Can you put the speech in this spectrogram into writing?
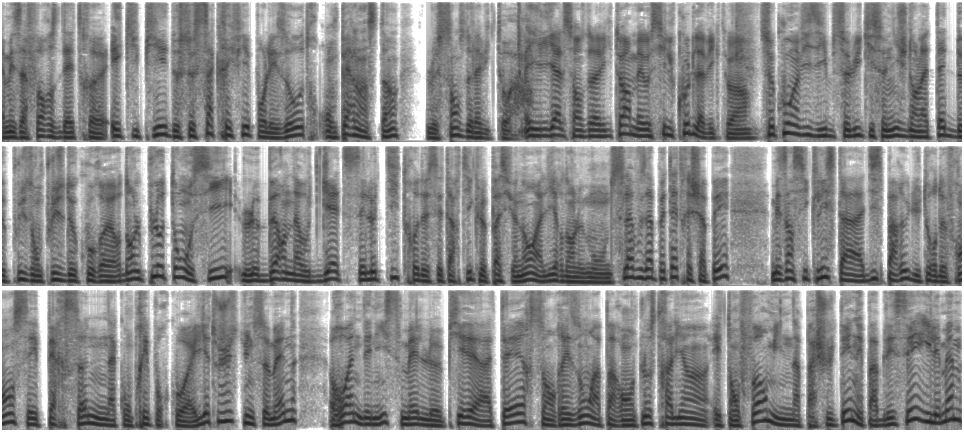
mais à force d'être équipier, de se sacrifier pour les autres, on perd l'instinct le sens de la victoire. il y a le sens de la victoire, mais aussi le coup de la victoire. Ce coup invisible, celui qui se niche dans la tête de plus en plus de coureurs. Dans le peloton aussi, le Burnout Gets, c'est le titre de cet article passionnant à lire dans le monde. Cela vous a peut-être échappé, mais un cycliste a disparu du Tour de France et personne n'a compris pourquoi. Il y a tout juste une semaine, Rohan Dennis met le pied à terre sans raison apparente. L'Australien est en forme, il n'a pas chuté, n'est pas blessé, il est même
